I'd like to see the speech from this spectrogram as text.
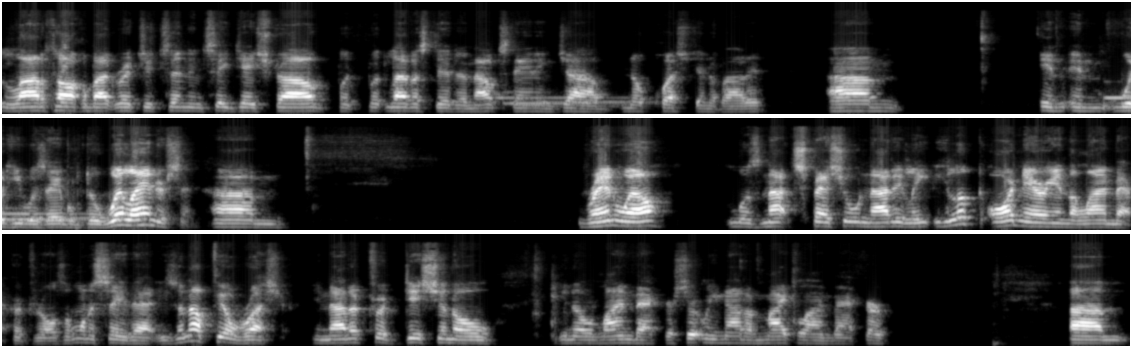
a lot of talk about Richardson and CJ Stroud, but but Levis did an outstanding job, no question about it. Um, in in what he was able to do. Will Anderson um, ran well, was not special, not elite. He looked ordinary in the linebacker drills. I want to say that he's an upfield rusher, He's not a traditional you know, linebacker, certainly not a Mike linebacker. Um,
